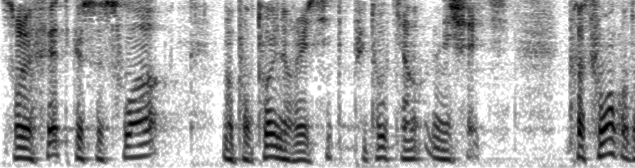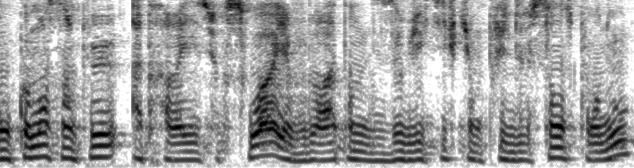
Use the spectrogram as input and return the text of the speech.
sur le fait que ce soit bah, pour toi une réussite plutôt qu'un échec. Très souvent, quand on commence un peu à travailler sur soi et à vouloir atteindre des objectifs qui ont plus de sens pour nous,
